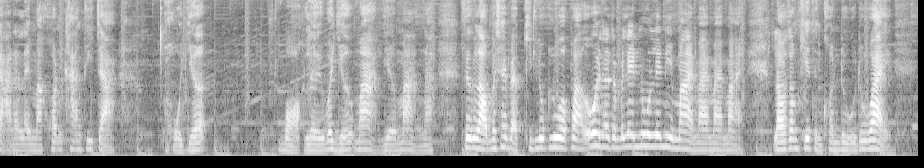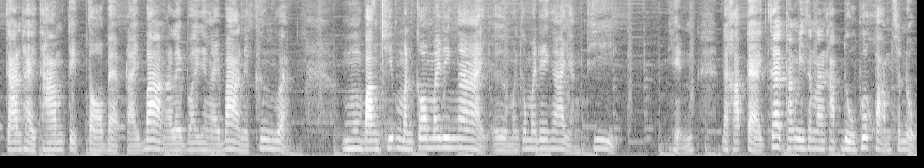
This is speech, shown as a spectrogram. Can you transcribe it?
การอะไรมาค่อนข้างที่จะโหเยอะบอกเลยว่าเยอะมากเยอะมากนะ ซึ่งเราไม่ใช่แบบคิดลวกๆว่าโอ้ยเราจะไปเล่นนู่นเล่นนี่ไม่ไม่ไม่ไม่เราต้องคิดถึงคนดูด้วย การถ่ายทำติดต่อแบบไหนบ้างอะไรบ้างยังไงบ้างเนี่ยครึ่งแบบบางคลิปมันก็ไม่ได้ง่ายเออมันก็ไม่ได้ง่ายอย่างที่ เห็นนะครับ แต่ก็ทั้งนี้ทั้งนั้นครับดูเพื่อความสนุก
